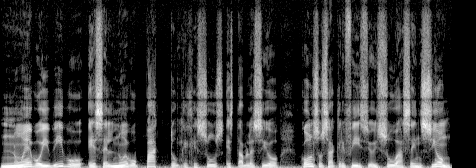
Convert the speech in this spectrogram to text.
nuevo y vivo es el nuevo pacto que Jesús estableció con su sacrificio y su ascensión.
